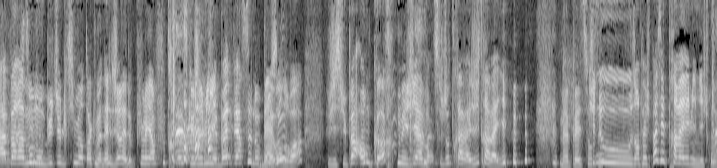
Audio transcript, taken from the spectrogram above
Apparemment, mon but ultime en tant que manager est de plus rien foutre parce que j'ai mis les bonnes personnes au Bah bon oui. endroit. J'y suis pas encore, mais j'y avance. Je travaille, j'y travaille. ma passion. Tu c'est- nous empêches pas assez de travailler, Mimi, je trouve.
